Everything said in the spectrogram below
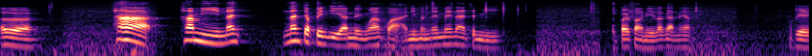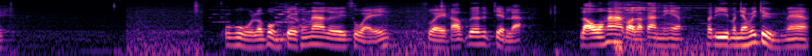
เออ ถ้าถ้ามีน่าน่าจะเป็นอีกอันหนึ่งมากกว่า อันนี้มันไม่ไม่น่าจะมีผมไปฝั่งนี้แล้วกันนะครับ โอเคโอ้โหแล้วผมเจอข้างหน้าเลยสวยสวยครับเลือดสิบเจ็ดแล้ว เราเอาห้าก่อนแล้วกันนะครับพอดีมันยังไม่ถึงนะครับ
